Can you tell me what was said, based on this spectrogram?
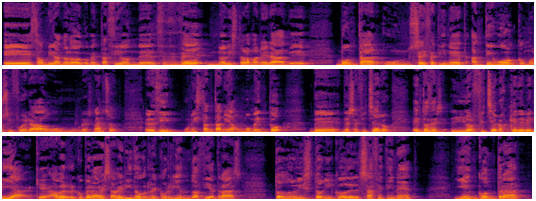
he estado mirando la documentación del CCC, no he visto la manera de montar un SafetyNet antiguo como si fuera un, snapshot. Es decir, una instantánea, un momento de, ese fichero. Entonces, los ficheros que debería que haber recuperado es haber ido recorriendo hacia atrás todo el histórico del SafetyNet y encontrar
